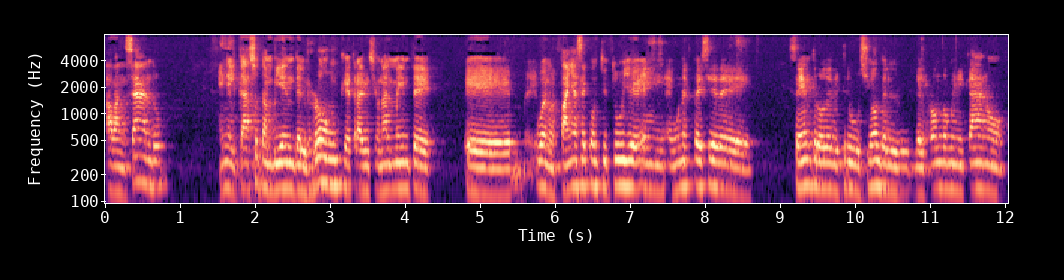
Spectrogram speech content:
avanzando. En el caso también del ron, que tradicionalmente, bueno, España se constituye en, una especie de centro de distribución del, del ron dominicano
